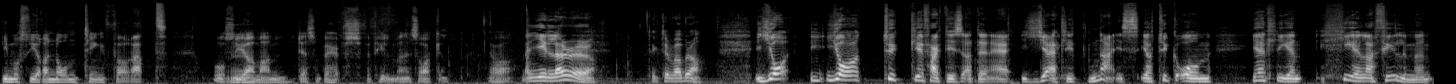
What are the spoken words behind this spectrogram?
vi måste göra någonting för att. Och så Mm. gör man det som behövs för filmen, saken. Ja, men gillar du det då? Tyckte du det var bra? Jag, jag tycker faktiskt att den är jäkligt nice. Jag tycker om egentligen hela filmen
